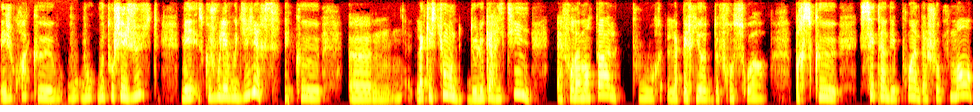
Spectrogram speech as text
Mais je crois que vous, touchez juste. Mais ce que je voulais vous dire, c'est que euh, la question de l'Eucharistie est fondamentale pour la période de François, parce que c'est un des points d'achoppement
